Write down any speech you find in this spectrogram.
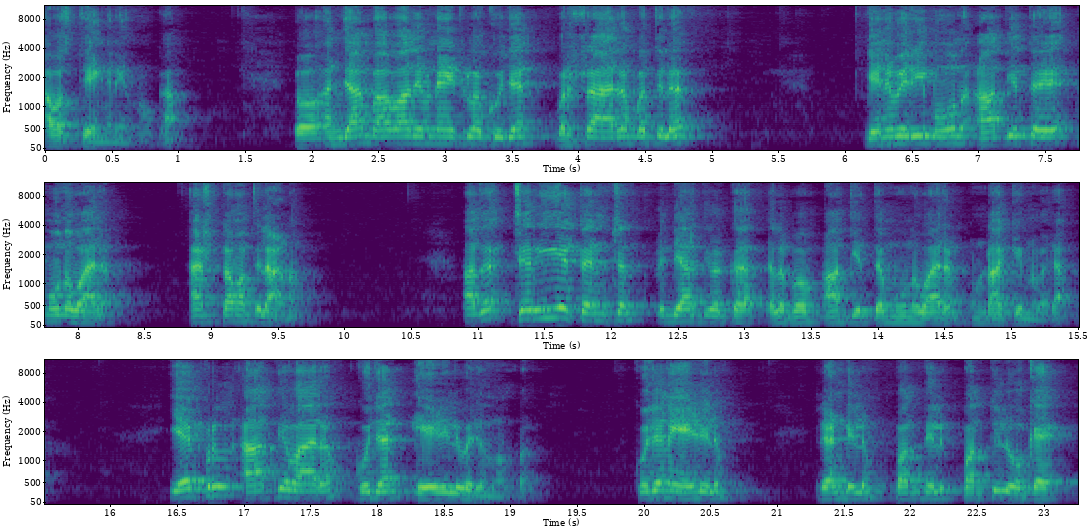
അവസ്ഥ എങ്ങനെയെന്ന് നോക്കാം. ഇപ്പോൾ അഞ്ചാം ഭാവാധിപനായിട്ടുള്ള കുജൻ വർഷാരംഭത്തിൽ ജനുവരി മൂന്ന് ആദ്യത്തെ മൂന്ന് വാരം അഷ്ടമത്തിലാണ്. അത് ചെറിയ ടെൻഷൻ വിദ്യാർത്ഥികൾക്ക് ചിലപ്പോൾ ആദ്യത്തെ മൂന്ന് വാരം ഉണ്ടാക്കിയെന്ന് വരാം. ഏപ്രിൽ ആദ്യ വാരം കുജൻ ഏഴിൽ വരുന്നുണ്ട്. കുജൻ ഏഴിലും രണ്ടിലും പത്തിലും പത്തിലുമൊക്കെ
